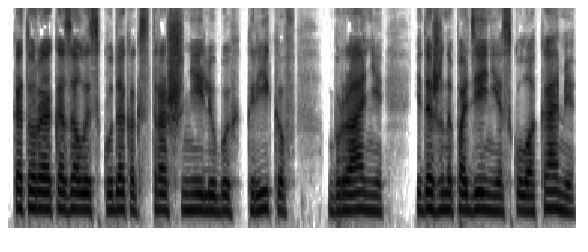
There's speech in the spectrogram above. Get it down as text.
которая оказалась куда как страшнее любых криков, брани и даже нападения с кулаками,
